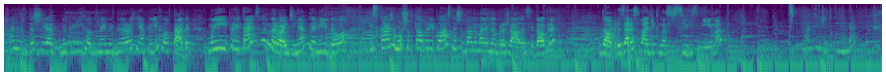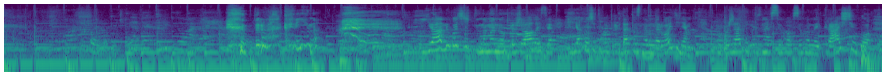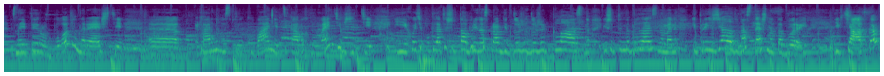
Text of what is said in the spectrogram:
Ваня за те, що я не приїхала до неї на день народження, а поїхала в табір. Ми її привітаємо з днем народження на відео і скажемо, що в таборі класно, щоб вона на мене не ображалася. Добре? Добре, зараз Владік нас всіх зніме. Так, спочатку мене. Каріна. Я не хочу, щоб ти на мене ображалася. Я хочу тебе привітати з днем народження, побажати тобі всього всього найкращого, знайти роботу нарешті, е, гарного спілкування, цікавих моментів в житті. І хочу показати, що в таборі насправді дуже дуже класно, і щоб ти не ображалася на мене і приїжджала до нас теж на табори. Дівчатка,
